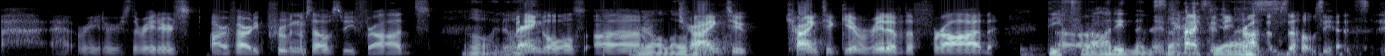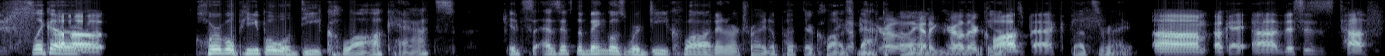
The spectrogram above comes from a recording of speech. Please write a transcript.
at Raiders. The Raiders are have already proven themselves to be frauds. Oh, I know. Bengals They're um, all over trying it. to trying to get rid of the fraud. Defrauding They're themselves. trying to defraud themselves. Yes. It's like a Uh, horrible people will declaw cats. It's as if the Bengals were declawed and are trying to put their claws back grow. They gotta grow them. their Yeah, claws back. that's right. Um. Okay. Uh. This is tough.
